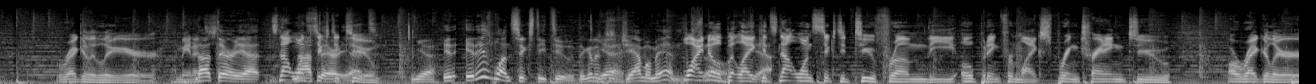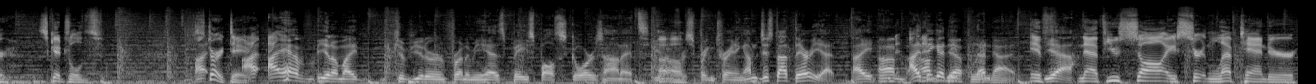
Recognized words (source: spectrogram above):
regular year? I mean, it's not there yet. It's not Not 162. Yeah, it, it is 162. They're going to Yeah. just jam them in. Well, I know, but like yeah. it's not 162 from the opening from like spring training to our regular scheduled start date. I, I have, you know, my computer in front of me has baseball scores on it you know, for spring training. I'm just not there yet. I, I'm- I think I'm I need, definitely I- not. If yeah, now if you saw a certain left-hander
